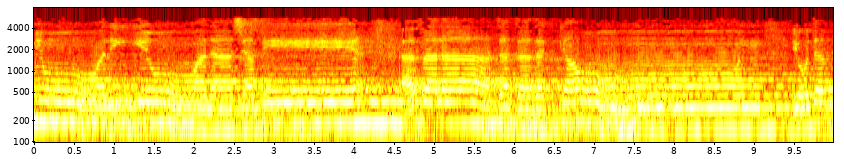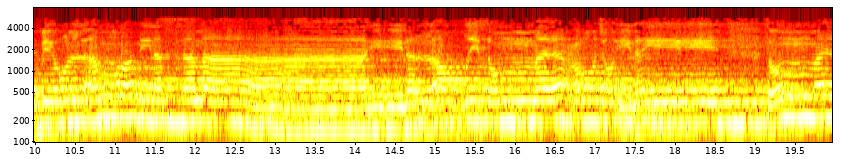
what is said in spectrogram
من ولي ولا شفيع أفلا تتذكرون يدبر الأمر من السماء إلى الأرض ثم يعرج إليه ثم يعرج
